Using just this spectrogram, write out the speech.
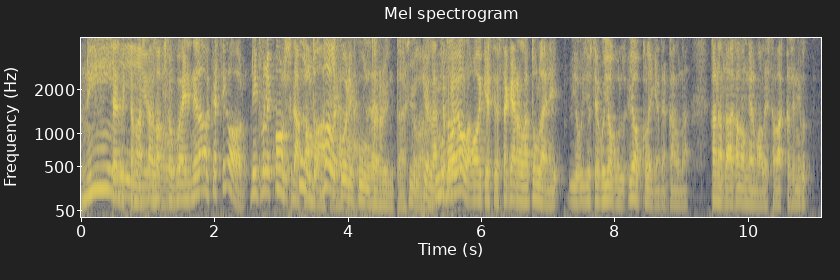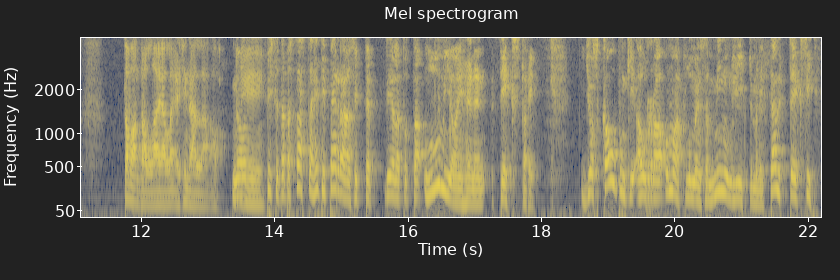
niin, selvittämään sitä sotkoa, kun ei niillä oikeasti ole. Niin tämmöinen kulta, kulta, valkoinen kultaryntää. Kyllä, kyllä että se voi olla oikeasti, jos sitä kerralla tulee, niin just joku joukkoliikenteen kannalta, kannalta aika ongelmallista, vaikka se niinku tavan tallaajalle ei sinällään ole. No niin. pistetäänpäs tästä heti perään sitten vielä tota lumiaiheinen tekstari. Jos kaupunki auraa omat lumensa minun liittymäni täytteeksi,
